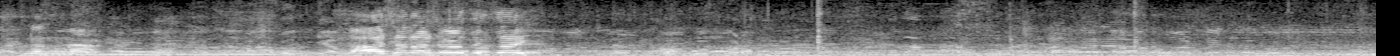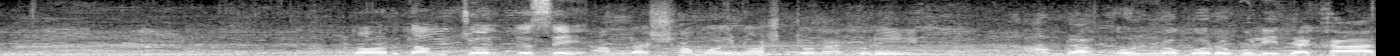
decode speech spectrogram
আপনার না? দরদাম চলতেছে আমরা সময় নষ্ট না করে আমরা অন্য গরুগুলি দেখার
